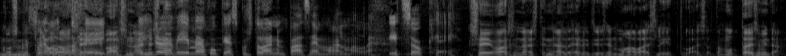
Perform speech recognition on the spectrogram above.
koska No, tavallaan mutta se hei, ei varsinaisesti... vihdoin viime joku keskustalainen pääsee maailmalle. It's okay. se ei varsinaisesti näytä erityisen maalaisliittolaiselta, mutta ei se mitään.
